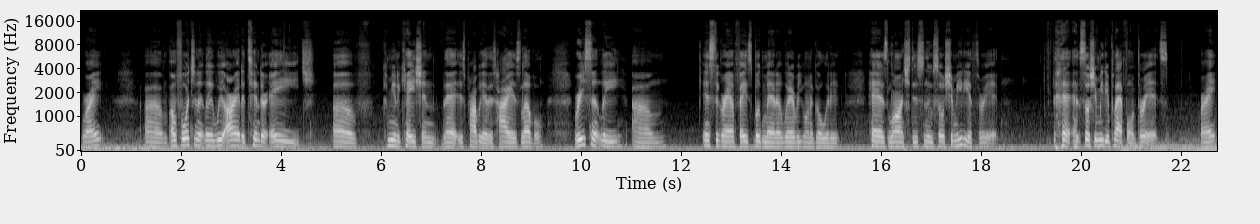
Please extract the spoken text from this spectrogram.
right? Um, unfortunately, we are at a tender age of communication that is probably at its highest level. Recently, um, Instagram, Facebook, Meta, wherever you want to go with it, has launched this new social media thread, social media platform threads, right?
